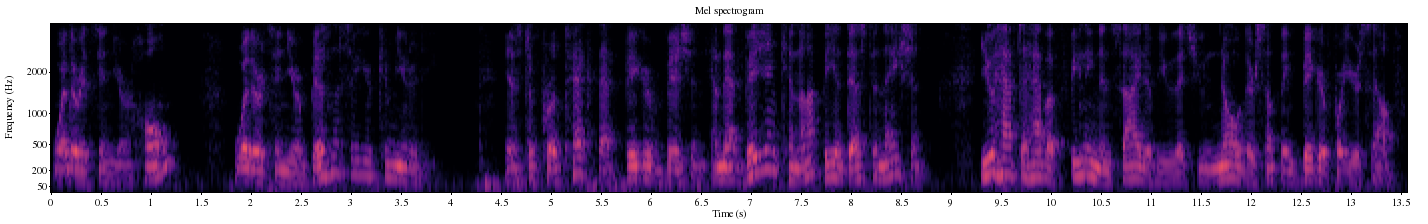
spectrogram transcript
whether it's in your home, whether it's in your business or your community, is to protect that bigger vision. And that vision cannot be a destination. You have to have a feeling inside of you that you know there's something bigger for yourself.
